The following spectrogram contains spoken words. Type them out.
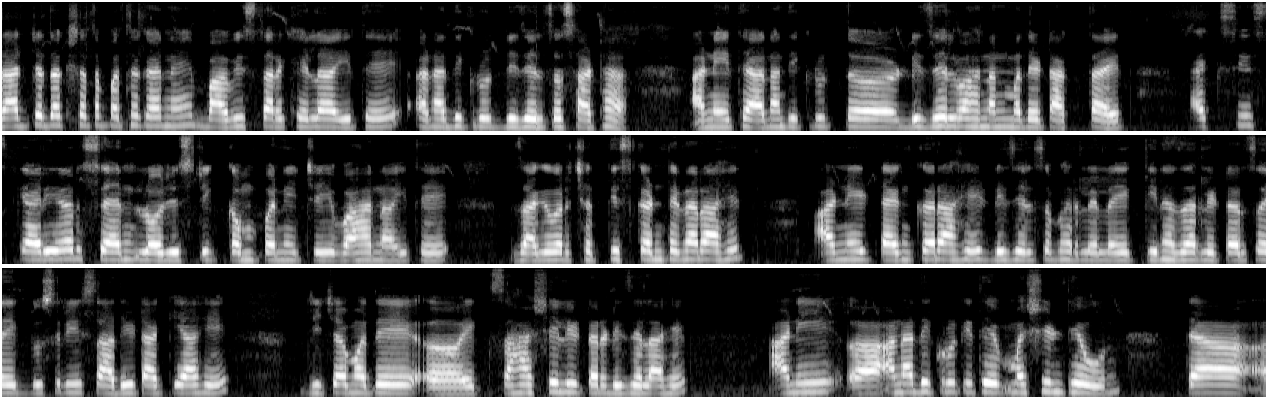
राज्य दक्षता पथकाने बावीस तारखेला इथे अनधिकृत डिझेलचा साठा आणि इथे अनधिकृत डिझेल वाहनांमध्ये टाकतायत. ॲक्सिस कॅरियर्स अँड लॉजिस्टिक कंपनीची वाहनं इथे जागेवर छत्तीस कंटेनर आहेत आणि टँकर आहे डिझेलचं भरलेलं एक तीन हजार लिटरचं एक दुसरी साधी टाकी आहे जिच्यामध्ये एक सहाशे लिटर डिझेल आहे. आणि अनाधिकृत अनधिकृत इथे मशीन ठेवून त्या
